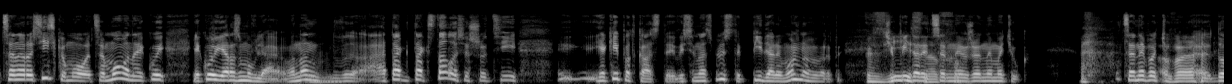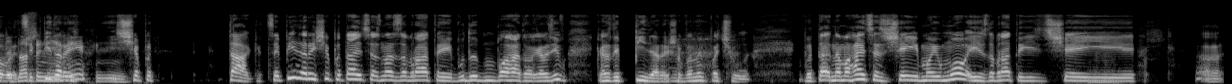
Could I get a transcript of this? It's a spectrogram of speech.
це не російська мова, це мова, на якої, якою я розмовляю. Вона а так, так сталося, що ці які подкасти? 18+, це підари можна говорити? Чи підари це не вже не матюк? Це не матюк. В Е, Добре, це підари них ні. ще Так, це підари ще питаються з нас забрати, буду багато разів казати підари, щоб вони почули. Пита... Намагаються ще й мою мову і забрати ще й. Е,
